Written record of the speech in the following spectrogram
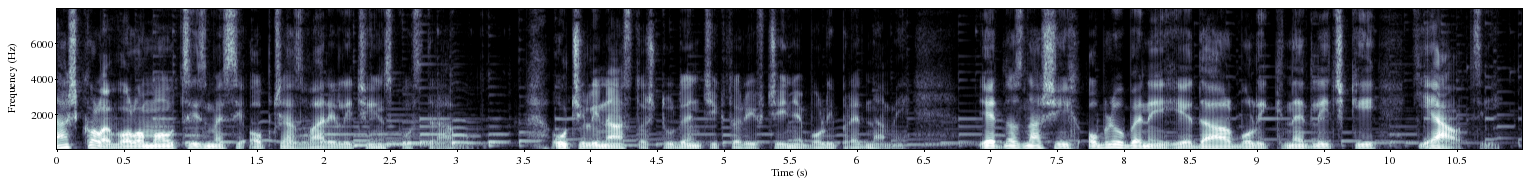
Na škole Volomovci sme si občas varili čínsku stravu. Učili nás to študenti, ktorí v Číne boli pred nami. Jedno z našich obľúbených jedál boli knedličky tiavci.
